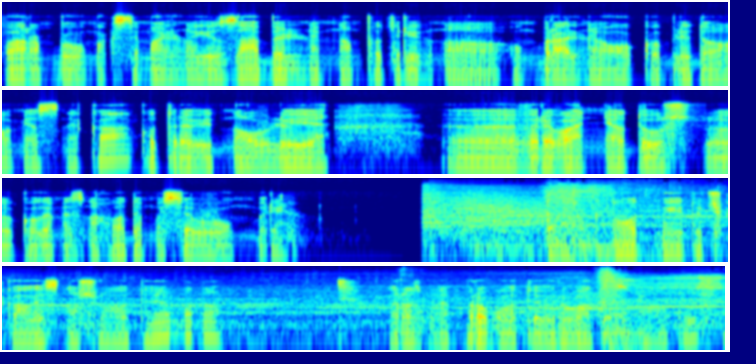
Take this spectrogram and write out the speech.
фарм був максимально юзабельним, нам потрібно умбральне око блідого м'ясника, котре відновлює е, виривання душ, е, коли ми знаходимося в умбрі. Так, ну от ми і дочекались нашого демона. Зараз будемо пробувати виривати з нього душу.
